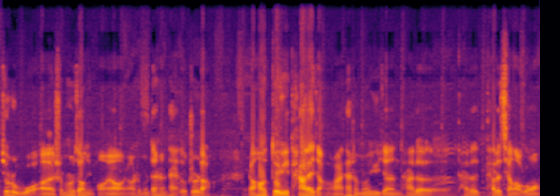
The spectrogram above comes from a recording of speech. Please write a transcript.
就是我什么时候交女朋友，然后什么单身，他也都知道。然后对于他来讲的话，他什么时候遇见他的他的他的前老公，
